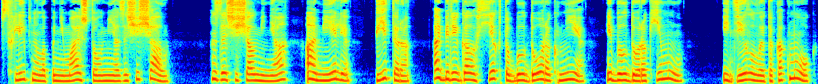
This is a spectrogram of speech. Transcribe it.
Всхлипнула, понимая, что он меня защищал. Защищал меня, Амели, Питера, оберегал всех, кто был дорог мне – и был дорог ему, и делал это как мог.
